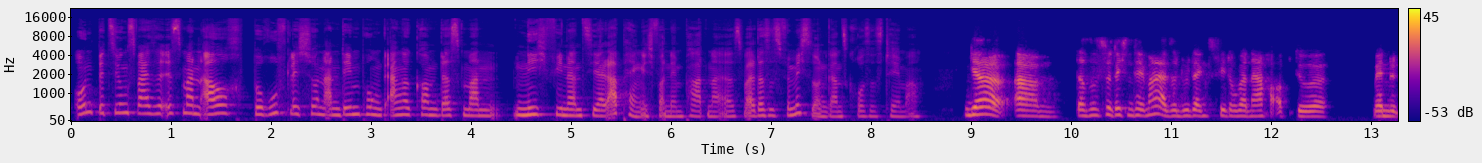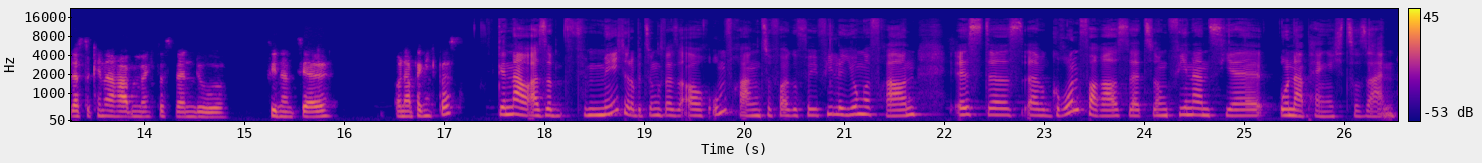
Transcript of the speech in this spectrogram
Und beziehungsweise ist man auch beruflich schon an dem Punkt angekommen, dass man nicht finanziell abhängig von dem Partner ist, weil das ist für mich so ein ganz großes Thema. Ja, ähm, das ist für dich ein Thema. Also du denkst viel drüber nach, ob du, wenn du, dass du Kinder haben möchtest, wenn du finanziell unabhängig bist? Genau, also für mich oder beziehungsweise auch Umfragen zufolge für viele junge Frauen ist es äh, Grundvoraussetzung, finanziell unabhängig zu sein.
